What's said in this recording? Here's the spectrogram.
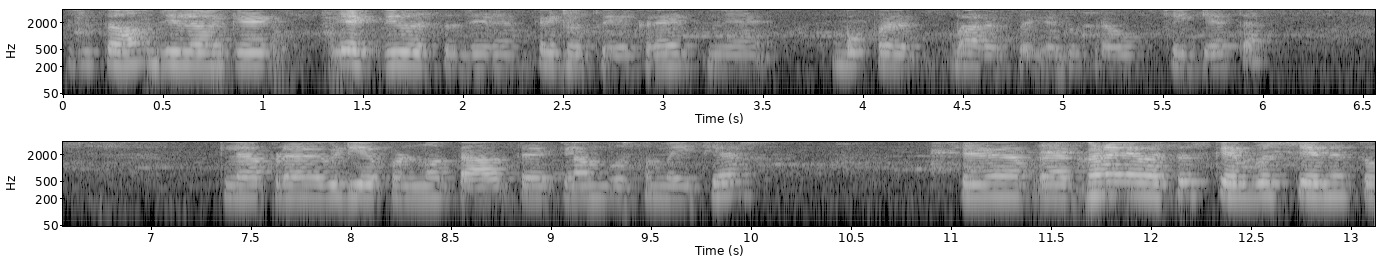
પછી તો સમજી લો કે એક દિવસ જ એણે કાઢ્યો હતો એક રાતને બપોરે બારક વાગ્યા ઉપ થઈ ગયા હતા. એટલે આપણા વીડિયો પણ નહોતા આવતા, એક લાંબો સમય થયા. જેને આપણા ઘણા એવા સબસ્ક્રાઈબર્સ છે એને તો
